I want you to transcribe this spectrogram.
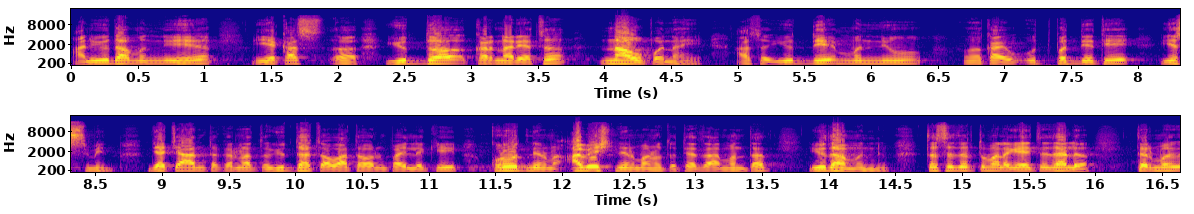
आणि युधामन्यू हे एकाच युद्ध करणाऱ्याचं नाव पण आहे. असं युद्धे मन्यू काय उत्पद्यते यस्मिन. ज्याच्या अंतकरणात युद्धाचं वातावरण पाहिलं की क्रोध निर्माण आवेश निर्माण होतो त्याचा म्हणतात युधामन्यू. तसं जर तुम्हाला घ्यायचं झालं तर मग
